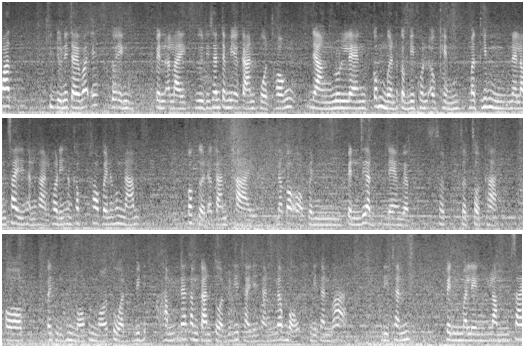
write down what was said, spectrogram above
ว่าคิดอยู่ในใจว่าเอ๊ะตัวเองเป็นอะไรคือดิฉันจะมีอาการปวดท้องอย่างรุนแรงก็เหมือนกับมีคนเอาเข็มมาทิ่มในลำไส้ดิฉันค่ะพอดิฉันเข้าเข้าไปในห้องน้ำ ก็เกิดอาการถ่าย แล้วก็ออกเป็นเป็นเลือดแดงแบบสดสดสดค่ะ พอไปถึงคุณหมอคุณหมอตรวจวินิทำได้ทำการตรวจวินิจฉัยดิฉัน แล้วบอกดิฉันว่า ดิฉันเป็นมะเร็งลำไส้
